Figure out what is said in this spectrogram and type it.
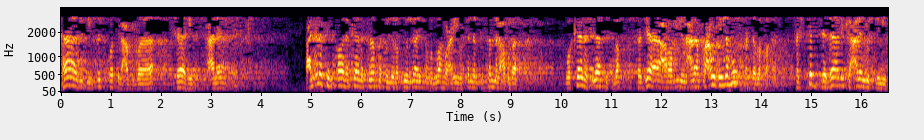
هذه قصة العضباء شاهد على ذلك. عن أنس قال كانت ناقة لرسول الله صلى الله عليه وسلم تسمى العضباء وكانت لا تسبق فجاء أعرابي على صعود له فسبقها فاشتد ذلك على المسلمين.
